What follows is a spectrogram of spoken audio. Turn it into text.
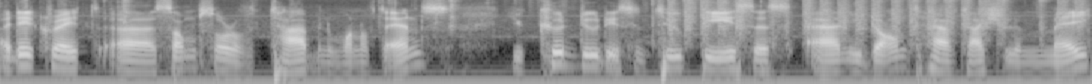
I did create uh, some sort of tab in one of the ends. You could do this in two pieces and you don't have to actually make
